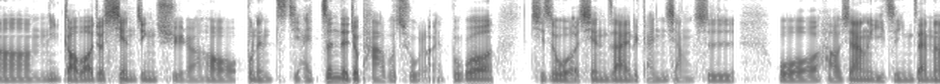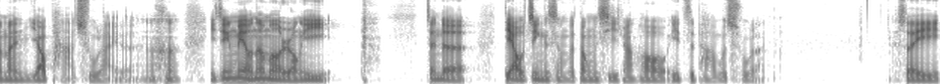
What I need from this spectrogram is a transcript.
嗯、你搞不好就陷进去，然后不能自己还真的就爬不出来。不过，其实我现在的感想是，我好像已经在慢慢要爬出来了，已经没有那么容易 真的掉进什么东西，然后一直爬不出来。所以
